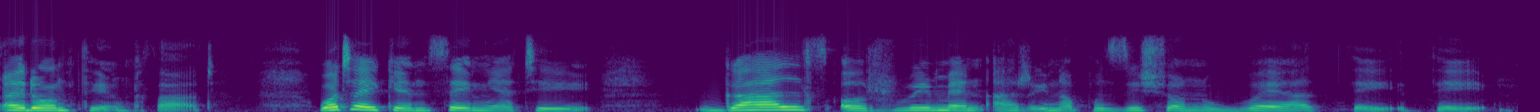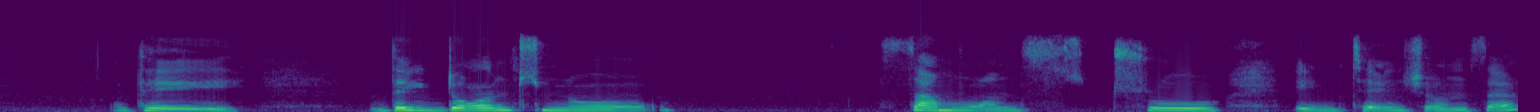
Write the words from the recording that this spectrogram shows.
i don't think that what i can say ni ati girls or women are in a position where they they they they don't know someone's true intentions eh?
